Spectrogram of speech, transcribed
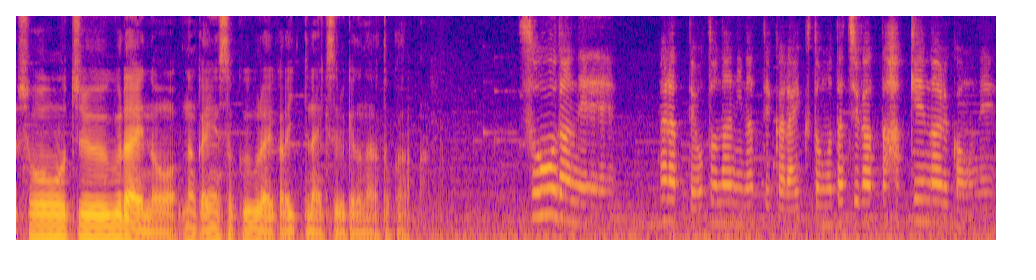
小中ぐらいのなんか遠足ぐらいから行ってない気するけど奈良とかそうだね。奈良って大人になってから行くとまた違った発見があるかもね。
